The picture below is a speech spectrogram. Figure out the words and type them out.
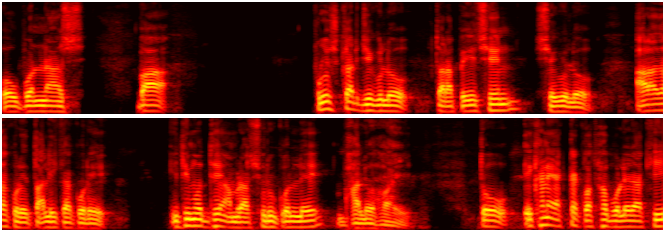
ও উপন্যাস বা পুরস্কার যেগুলো তারা পেয়েছেন, সেগুলো আলাদা করে তালিকা করে ইতিমধ্যে আমরা শুরু করলে ভালো হয়। তো এখানে একটা কথা বলে রাখি,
